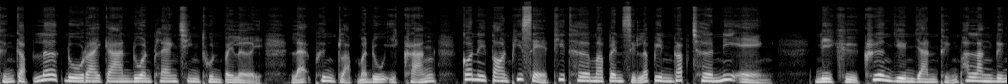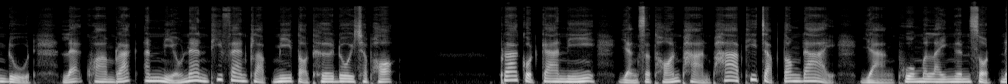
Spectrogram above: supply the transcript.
ถึงกับเลิกดูรายการดวลเพลงชิงทุนไปเลย และเพิ่งกลับมาดูอีกครั้ง ก็ในตอนพิเศษที่เธอมาเป็นศิลปินรับเชิญนี่เอง นี่คือเครื่องยืนยันถึงพลังดึงดูด และความรักอันเหนียวแน่นที่แฟนคลับมีต่อเธอโดยเฉพาะ ปรากฏการณ์นี้ยังสะท้อนผ่านภาพที่จับต้องได้ อย่างพวงมาลัยเงินสดใน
